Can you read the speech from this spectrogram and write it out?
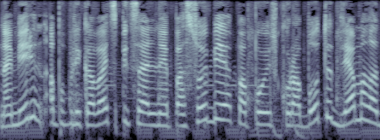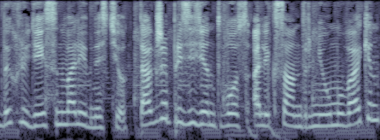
намерен опубликовать специальное пособие по поиску работы для молодых людей с инвалидностью. Также президент ВОЗ Александр Неумывакин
